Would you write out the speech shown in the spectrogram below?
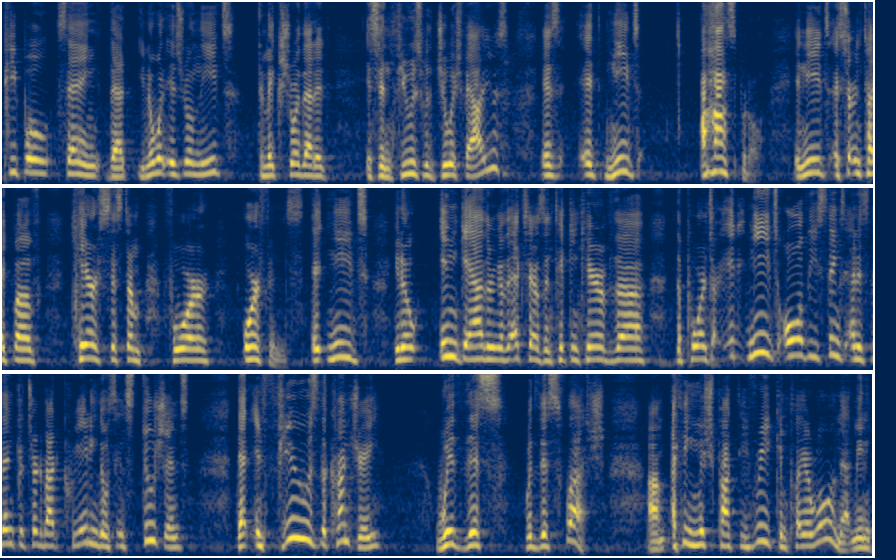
people saying that, you know what Israel needs to make sure that it is infused with Jewish values? Is it needs a hospital. It needs a certain type of care system for orphans. It needs, you know, ingathering of the exiles and taking care of the, the poor. And it needs all these things, and it's then concerned about creating those institutions that infuse the country with this, with this flesh. Um, I think Mishpat Ivri can play a role in that, meaning,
